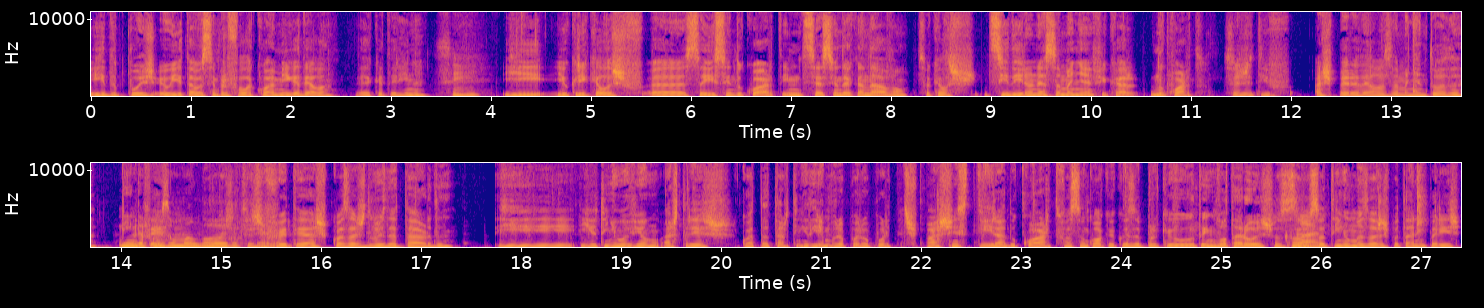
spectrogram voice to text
E depois eu estava sempre a falar com a amiga dela, a Catarina. Sim. E eu queria que elas ah, saíssem do quarto e me dissessem onde é que andavam. Só que elas decidiram nessa manhã ficar no quarto. Ou seja, estive à espera delas a manhã toda. E ainda até- fomos a uma loja. Ou seja, foi até às, quase às duas da tarde. E, e eu tinha o avião às três, quatro da tarde, tinha de ir embora para o aeroporto. Despachem-se, tirar do quarto, façam qualquer coisa porque eu tenho que voltar hoje. Ou Claro. seja, só tinha umas horas para estar em Paris.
